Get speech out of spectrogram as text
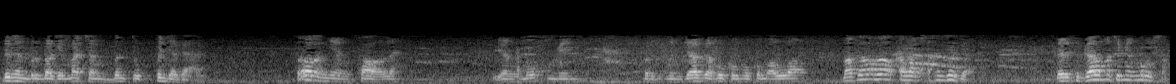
Dengan berbagai macam bentuk penjagaan. Seorang yang saleh. Yang mukmin menjaga hukum-hukum Allah. Maka Allah, Allah akan jaga. Dari segala macam yang merusak.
